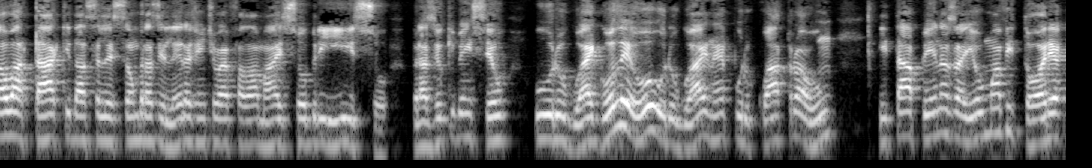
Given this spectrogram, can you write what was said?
ao ataque da seleção brasileira. A gente vai falar mais sobre isso. Brasil que venceu o Uruguai, goleou o Uruguai, né, por 4 a 1 e está apenas aí uma vitória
